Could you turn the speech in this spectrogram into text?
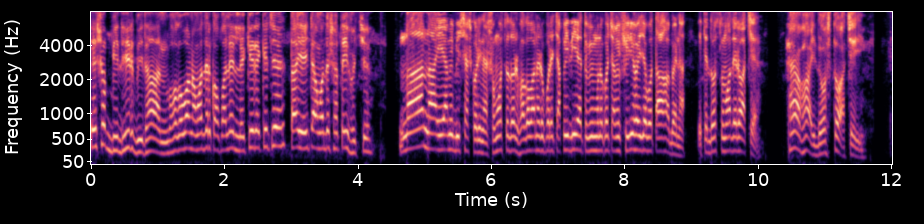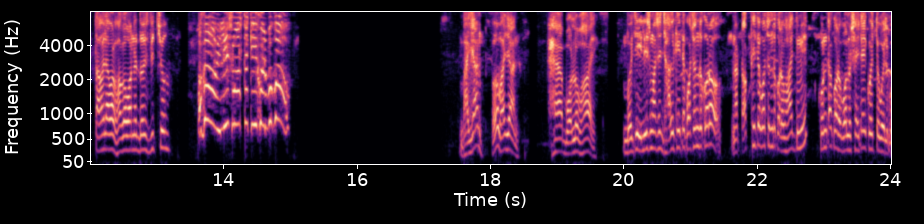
এসব বিধির বিধান ভগবান আমাদের কপালে লেখে রেখেছে, তাই এইটা আমাদের সাথেই হচ্ছে। না না এই আমি বিশ্বাস করি না। সমস্ত দোষ ভগবানের উপরে চাপিয়ে দিয়ে তুমি মনে করছ আমি ফ্রি হয়ে যাব, তা হবে না। এতে দোষ তোমাদেরও আছে। হ্যাঁ ভাই, দোষ তো আছেই। তাহলে আবার ভগবানের দোষ দিচ্ছ? ভাইজান, ও ভাইজান। হ্যাঁ বলো ভাই। বলছি, ইলিশ মাছের ঝাল খেতে পছন্দ করো? না, টক খেতে পছন্দ করো ভাই তুমি? কোনটা করো বলো, সেটাই করতে বলব।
